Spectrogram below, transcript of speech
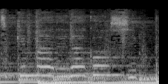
솔직히 말을 하고 싶어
